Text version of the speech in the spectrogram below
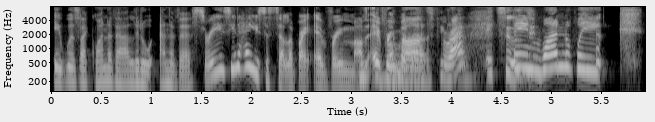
it was like one of our little anniversaries. You know how you used to celebrate every month? Every a month, right? It's So it was- been one week.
